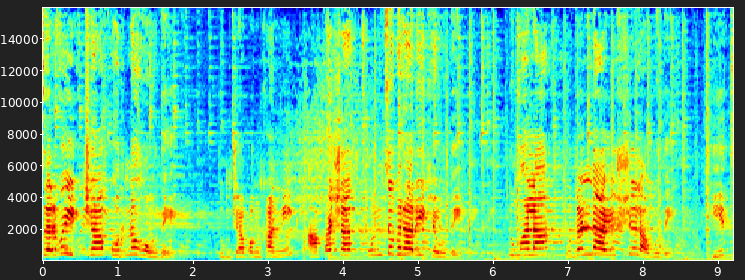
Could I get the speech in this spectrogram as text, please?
सर्व इच्छा पूर्ण होऊ दे. तुमच्या पंखांनी आकाशात उंच भरारी घेऊ दे. तुम्हाला उदंड आयुष्य लागू दे. हीच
